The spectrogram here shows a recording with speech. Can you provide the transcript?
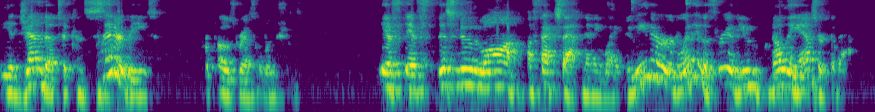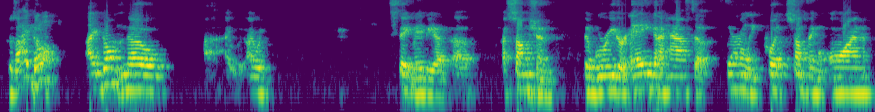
the agenda to consider these proposed resolutions, if, if this new law affects that in any way. Do either, or do any of the three of you know the answer to that? Because I don't. I don't know, I, I would- state maybe a, a assumption that we're either A, gonna have to formally put something on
